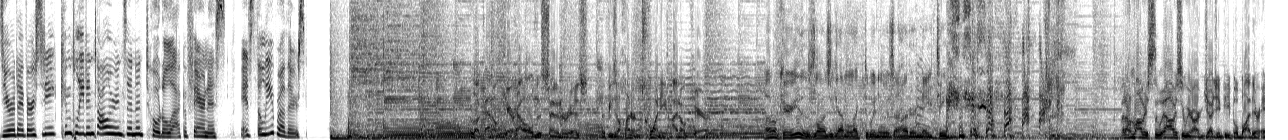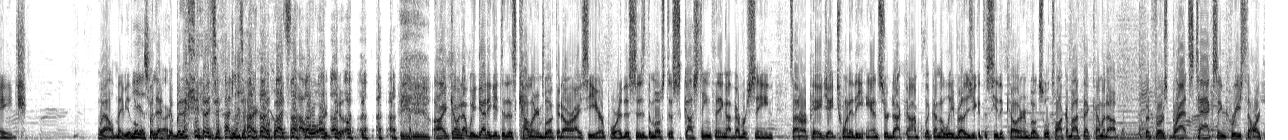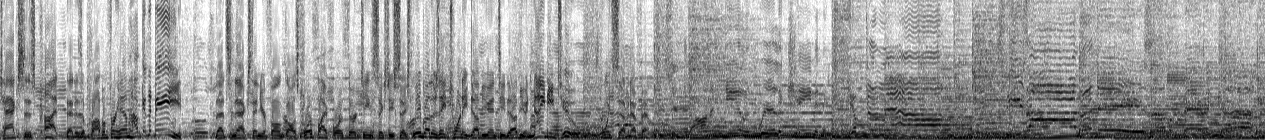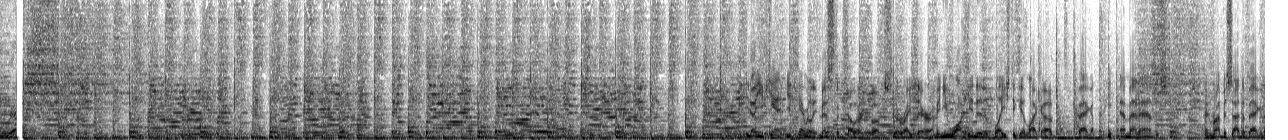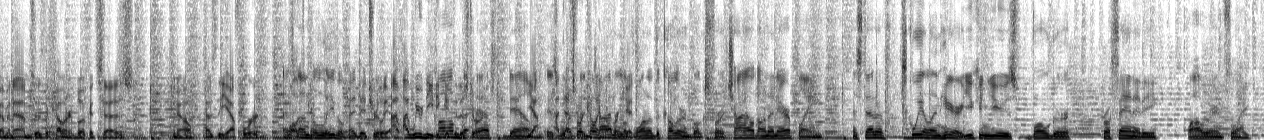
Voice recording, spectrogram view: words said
Zero diversity, complete intolerance, and a total lack of fairness. It's the Lee Brothers. Look, I don't care how old the senator is. If he's 120, I don't care. I don't care either as long as he got elected when he was 118. But I'm obviously obviously we aren't judging people by their age. Well, maybe a little. Yes, but we that, are. But that's not, entirely- that's not what we're doing. All right, coming up, we got to get to this coloring book at RIC Airport. This is the most disgusting thing I've ever seen. It's on our page, 820theanswer.com. Click on the Lee Brothers. You get to see the coloring books. We'll talk about that coming up. But first, Brat's tax increase or taxes cut. That is a problem for him. How can it be? That's next. And your phone calls 454 1366. Lee Brothers 820 WNTW 92.7 FM. Can't you can't really miss the coloring books. They're right there. I mean, you walk into the place to get like a bag of M and M's, and right beside the bag of M and M's is the coloring book. It says, you know, has the F word. That's it's- unbelievable. It, it truly. I, I, we need to get to the, the story. F down. Yeah, is uh, that's what for the coloring book title for of one of the coloring books for a child on an airplane. Instead of squealing here, you can use vulgar profanity while we're in flight.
